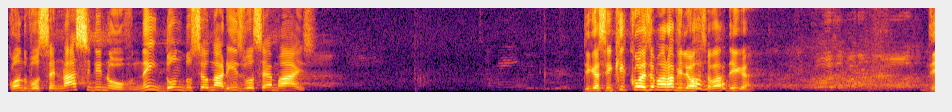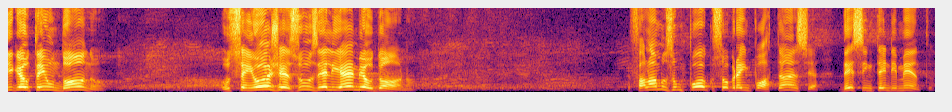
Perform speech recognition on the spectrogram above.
quando você nasce de novo, nem dono do seu nariz você é mais. Diga assim, que coisa maravilhosa, vá, diga. Diga, eu tenho um dono. O Senhor Jesus, Ele é meu dono. Falamos um pouco sobre a importância desse entendimento.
